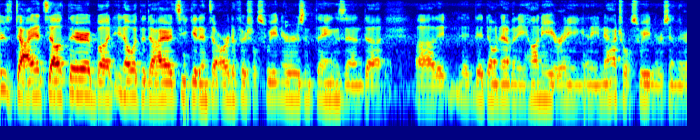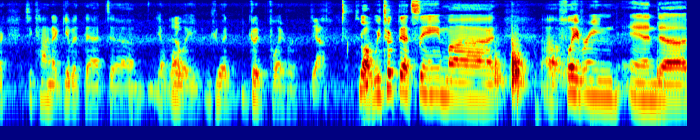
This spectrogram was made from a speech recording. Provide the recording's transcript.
There's diets out there, but you know with the diets you get into artificial sweeteners and things, and uh, uh, they, they don't have any honey or any any natural sweeteners in there to kind of give it that uh, you know Yeah. really good good flavor. Yeah. So we took that same uh, uh, flavoring and uh,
